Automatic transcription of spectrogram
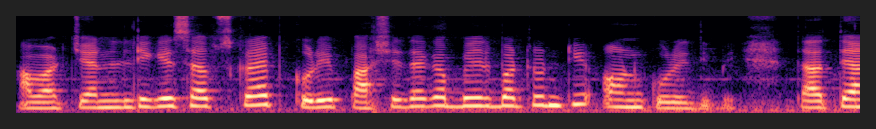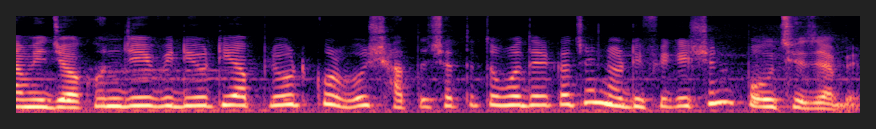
আমার চ্যানেলটিকে সাবস্ক্রাইব করে পাশে থাকা বেল বাটনটি অন করে দিবে। তাতে আমি যখন যে ভিডিওটি আপলোড করব, সাথে সাথে তোমাদের কাছে নোটিফিকেশন পৌঁছে যাবে।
